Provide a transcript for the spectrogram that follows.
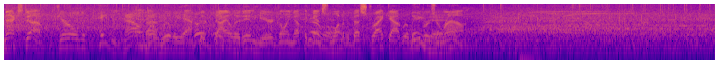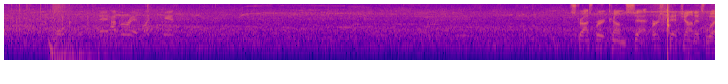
Next up, Gerald Hayden. Now they'll really have to dial it in here going up against one of the best strikeout relievers around. Hey, have a rip, like you can. Strasburg comes set. First pitch on its way.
